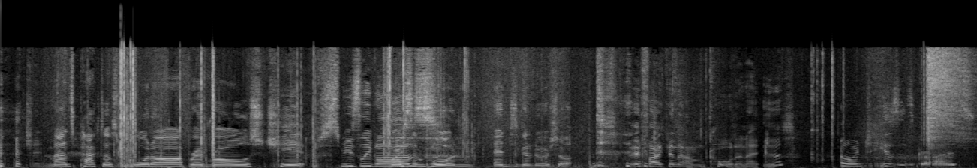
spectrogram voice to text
Mad's packed us water, bread rolls, chips. Muesli bars. Most important, and she's gonna do a shot. if I can um coordinate this. oh Jesus Christ!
